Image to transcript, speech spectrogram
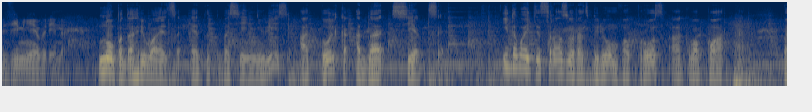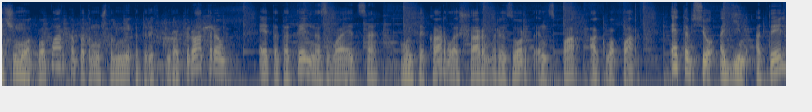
в зимнее время. Но подогревается этот бассейн не весь, а только одна секция. И давайте сразу разберем вопрос аквапарка. Почему аквапарка? Потому что у некоторых туроператоров этот отель называется Монте-Карло Шарм Резорт and Спа Аквапарк. Это все один отель,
